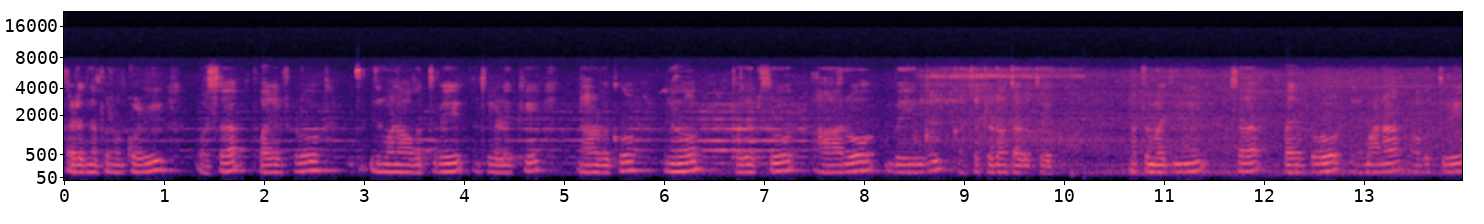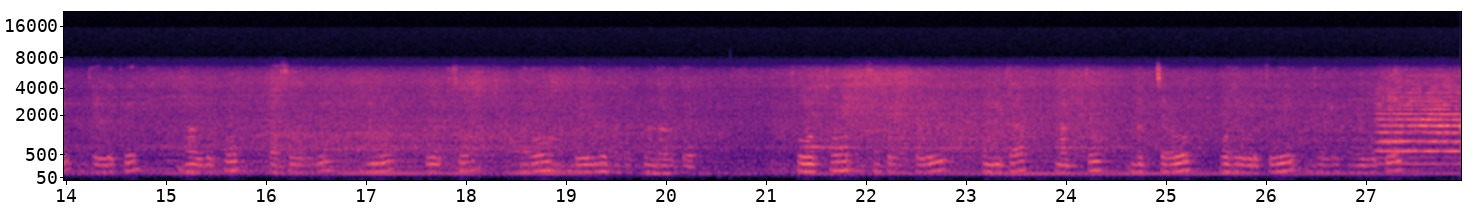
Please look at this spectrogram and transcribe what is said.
ನೋಡ್ಕೊಳ್ಳಿ ಹೊಸ ಪ್ರಾಜೆಕ್ಟ್ಗಳು ನಿರ್ಮಾಣವಾಗುತ್ತವೆ ಅಂತ ಹೇಳೋಕ್ಕೆ ನೋಡಬೇಕು ಇನ್ನು ಪ್ರಾಜೆಕ್ಟ್ಸು ಆರು ಬೇಯಿಂಗು ಕನ್ಸ್ಟ್ರಕ್ಟೆಡ್ ಅಂತ ಆಗುತ್ತೆ ಮತ್ತು ಮಾಡ್ತೀನಿ ಹೊಸ ಪ್ರಾಜೆಕ್ಟ್ಗಳು ನಿರ್ಮಾಣವಾಗುತ್ತವೆ ಅಂತ ಹೇಳೋಕ್ಕೆ ನೋಡಬೇಕು ಕೆಲಸದಲ್ಲಿ ನೀವು ಪ್ರಾಜೆಕ್ಟ್ಸು ಆರು ಬೇಯಿಂಗು ಕನ್ಸ್ಟ್ರಕ್ಟೆಡ್ ಅಂತ ಆಗುತ್ತೆ ಫೋರ್ತು ಎಕ್ಸಾಂಪಲ್ ನೋಡ್ಕೊಳ್ಳಿ ಸಂಗೀತ ಮತ್ತು ನೃತ್ಯಗಳು ಅಂತ ಹೇಳಲಿಕ್ಕೆ ನೋಡಬೇಕು ಮಾಡಬೇಕು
